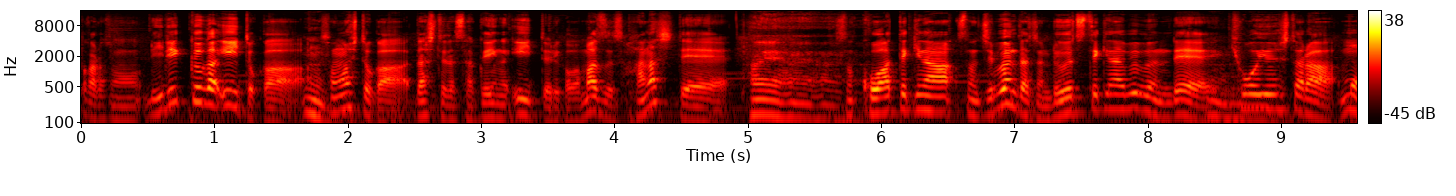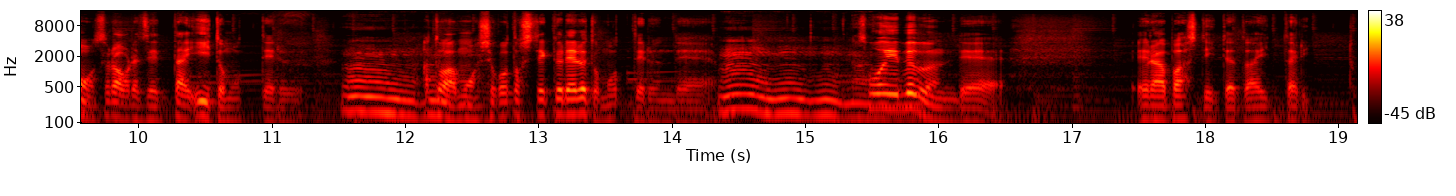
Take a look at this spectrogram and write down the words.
だからそのリリックがいいとか、うん。その人が出してた作品がいいというよりかはまず話してはいはいはいそのコア的なその自分たちのルーツ的な部分でうん。共有したら、もうそれは俺絶対いいと思ってる、うん。あとはもう仕事してくれると思ってるんで、うんうんうんなるほどそういう部分で選ばせていただいたりと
